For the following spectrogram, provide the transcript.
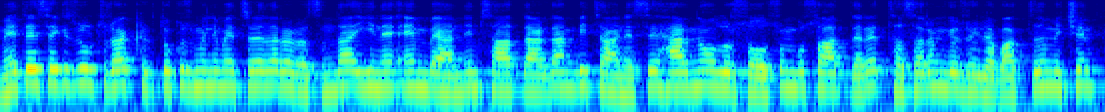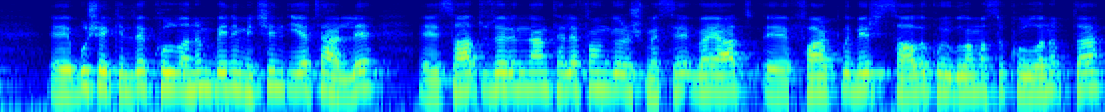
MT8 Ultra 49 milimetreler arasında yine en beğendiğim saatlerden bir tanesi. Her ne olursa olsun bu saatlere tasarım gözüyle baktığım için e, bu şekilde kullanım benim için yeterli. Saat üzerinden telefon görüşmesi veya farklı bir sağlık uygulaması kullanıp da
